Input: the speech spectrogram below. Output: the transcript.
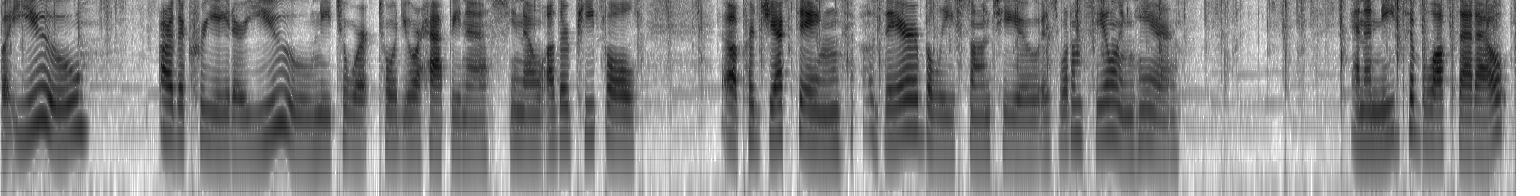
but you are the creator. You need to work toward your happiness. You know, other people uh, projecting their beliefs onto you is what I'm feeling here. And a need to block that out.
